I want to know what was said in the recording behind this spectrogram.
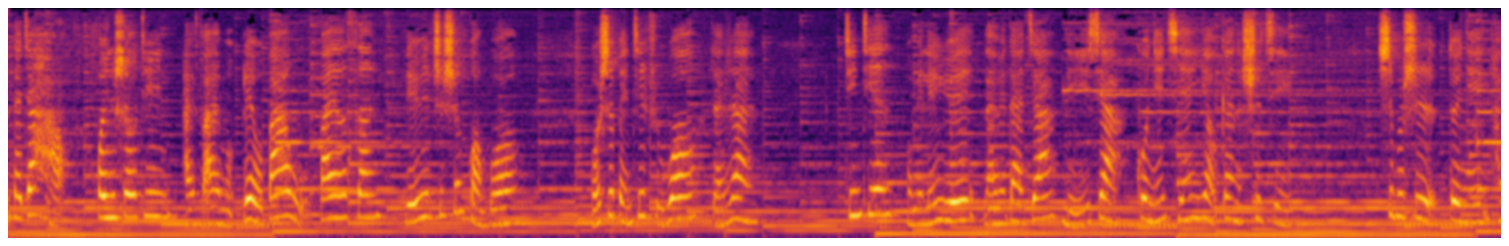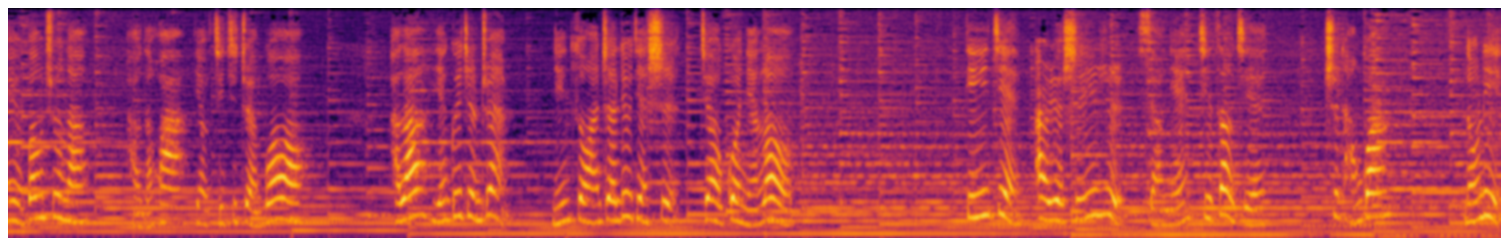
大家好，欢迎收听 FM 六八五八幺三连云之声广播，我是本期主播然然。今天我们连云来为大家理一下过年前要干的事情，是不是对您很有帮助呢？好的话要积极转播哦。好了，言归正传，您做完这六件事就要过年喽。第一件，二月十一日小年祭灶节，吃糖瓜。农历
